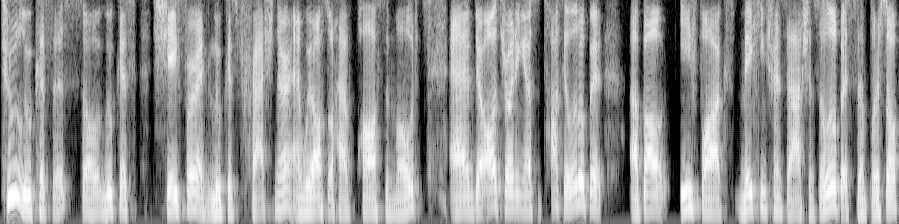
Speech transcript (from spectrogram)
two Lucases, so Lucas Schaefer and Lucas Prashner, and we also have Paul Simode, and they're all joining us to talk a little bit about ETHBox making transactions a little bit simpler. So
